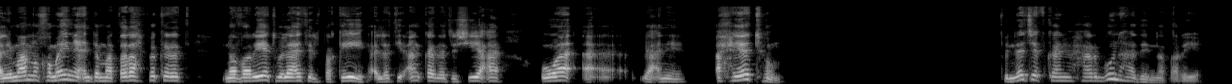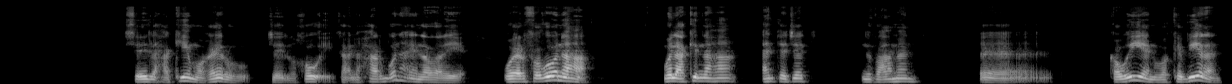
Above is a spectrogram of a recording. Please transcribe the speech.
الإمام الخميني عندما طرح فكرة نظرية ولاية الفقيه التي أنقذت الشيعة ويعني أحيتهم. في النجف كانوا يحاربون هذه النظرية. سيد الحكيم وغيره سيد الخوئي كانوا يحاربون هذه النظرية. ويرفضونها ولكنها أنتجت نظاما آه، قويا وكبيرا.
